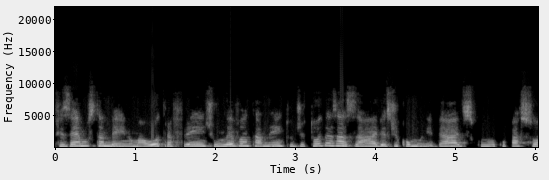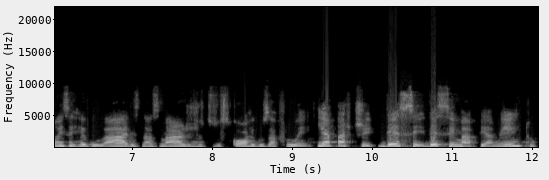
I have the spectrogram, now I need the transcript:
Fizemos também, numa outra frente, um levantamento de todas as áreas de comunidades com ocupações irregulares nas margens dos córregos afluentes. E a partir desse, desse mapeamento,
